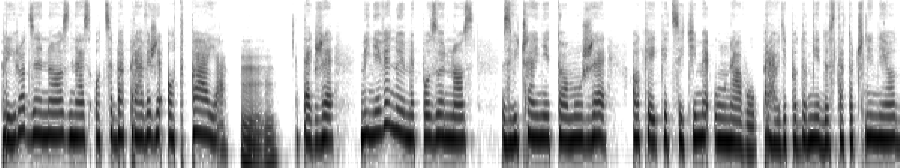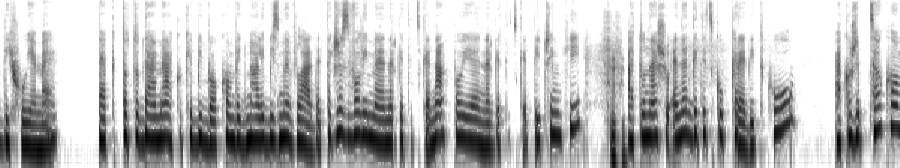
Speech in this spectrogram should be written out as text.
prírodzenosť nás od seba práve že odpája. Mm-hmm. Takže my nevenujeme pozornosť zvyčajne tomu, že OK, keď cítime únavu, pravdepodobne dostatočne neoddychujeme, tak toto dáme ako keby bokom, veď mali by sme vládať. Takže zvolíme energetické nápoje, energetické tyčinky a tú našu energetickú kreditku akože celkom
